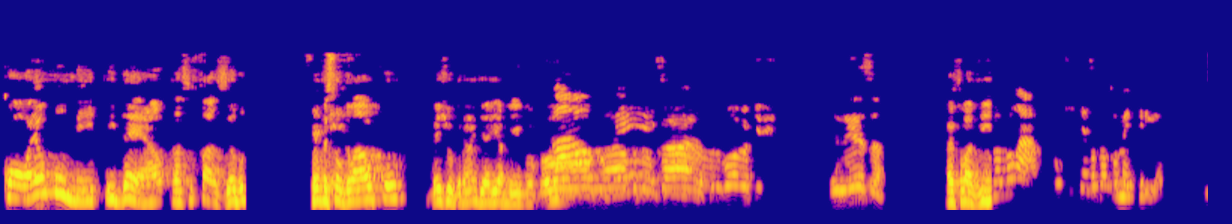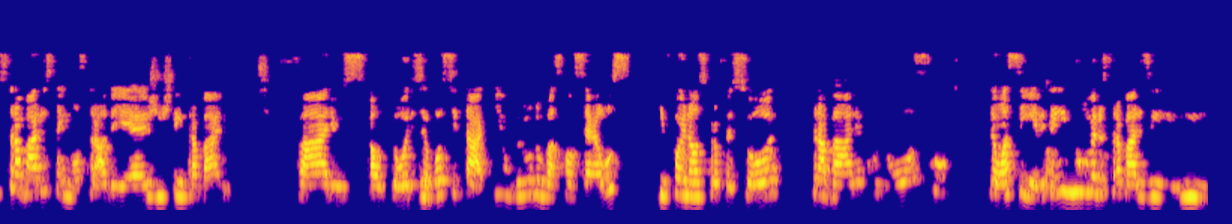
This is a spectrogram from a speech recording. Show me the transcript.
Qual é o momento ideal para se fazer o Professor Glauco, beijo grande aí, amigo. Glauco, Glauco, meu beijo. cara, tudo bom, meu querido? Beleza? Vai, Flavinho. Vamos lá. O que é odontometria? Os trabalhos têm mostrado, e é, a gente tem trabalho de vários autores. Eu vou citar aqui o Bruno Vasconcelos, que foi nosso professor, trabalha conosco. Então, assim, ele tem inúmeros trabalhos em, em-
